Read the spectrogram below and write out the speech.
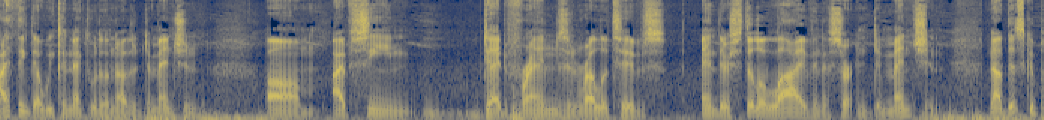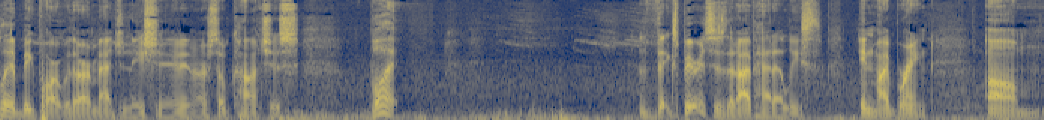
I think that we connect with another dimension. Um, I've seen dead friends and relatives, and they're still alive in a certain dimension. Now, this could play a big part with our imagination and our subconscious, but the experiences that I've had, at least in my brain, um,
